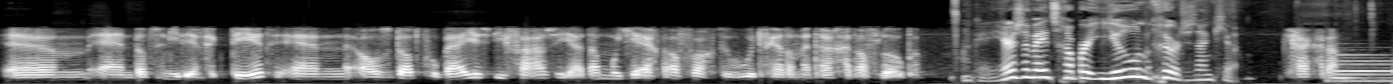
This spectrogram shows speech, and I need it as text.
ehm, en dat ze niet infecteert. En als dat voorbij is, die fase, ja, dan moet je echt afwachten hoe het verder met haar gaat aflopen. Oké, hersenwetenschapper Jeroen Geurts, dankjewel. Graag gedaan.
